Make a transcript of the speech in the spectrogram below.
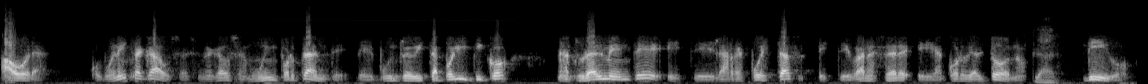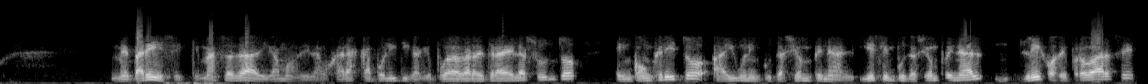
Ahora, como en esta causa es una causa muy importante desde el punto de vista político, naturalmente este, las respuestas este, van a ser eh, acorde al tono. Claro. Digo, me parece que más allá, digamos, de la hojarasca política que pueda haber detrás del asunto, en concreto hay una imputación penal y esa imputación penal, lejos de probarse,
